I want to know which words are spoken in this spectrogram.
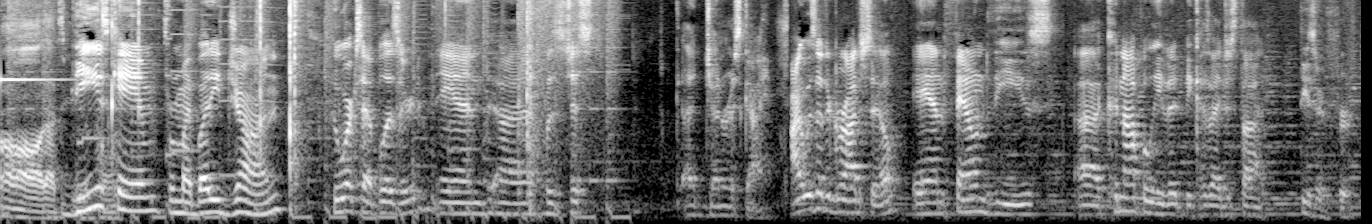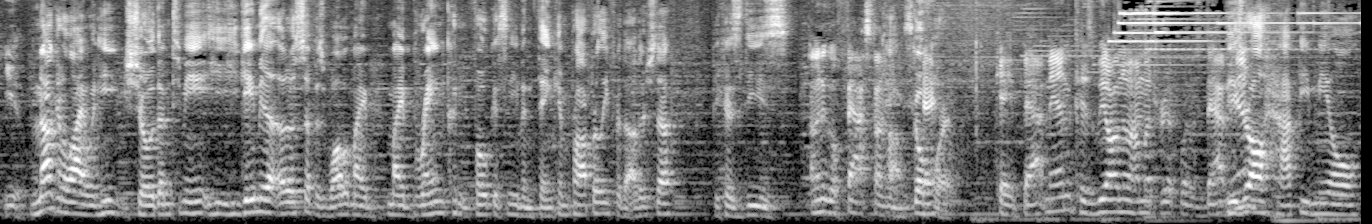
Oh, that's beautiful. These came from my buddy John, who works at Blizzard and uh, was just a generous guy. I was at a garage sale and found these. Uh, could not believe it because I just thought these are for you. I'm not gonna lie. When he showed them to me, he, he gave me that other stuff as well. But my my brain couldn't focus and even think him properly for the other stuff because these I'm gonna go fast on Oh, these. go okay? for it. Okay, Batman, because we all know how much Riff loves Batman. these are all Happy Meal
